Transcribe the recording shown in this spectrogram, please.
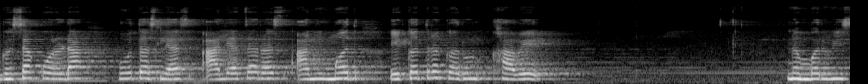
घसा कोरडा होत असल्यास आल्याचा रस आणि मध एकत्र करून खावे. नंबर वीस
